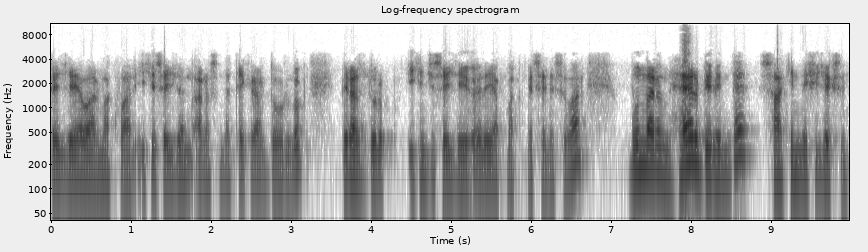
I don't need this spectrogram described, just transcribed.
secdeye varmak var. İki secdenin arasında tekrar doğrulup biraz durup ikinci secdeyi öyle yapmak meselesi var. Bunların her birinde sakinleşeceksin.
